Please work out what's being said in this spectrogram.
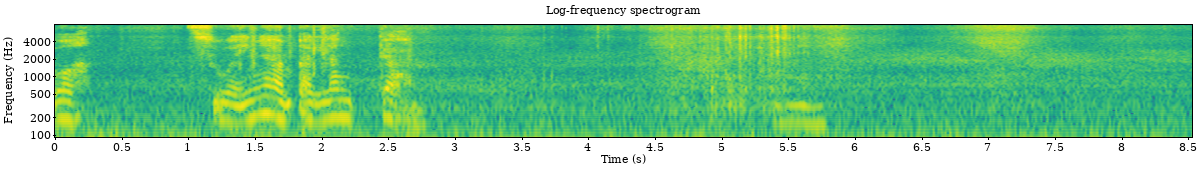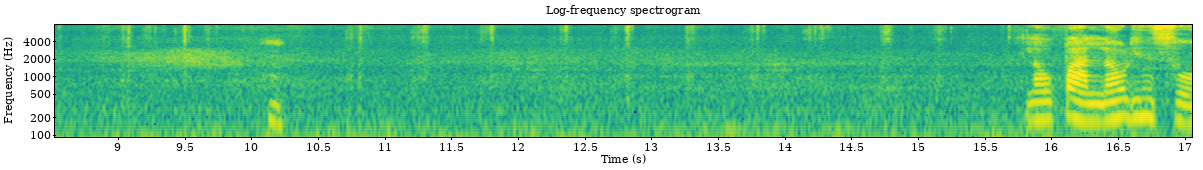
บ่ สวยงามอลังการเราป่านเราดินสอ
